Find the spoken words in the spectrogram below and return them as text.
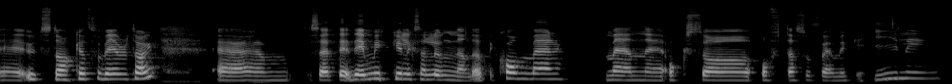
eh, utstakat för mig överhuvudtaget. Eh, så att det, det, är mycket liksom lugnande att det kommer men eh, också ofta så får jag mycket healing.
